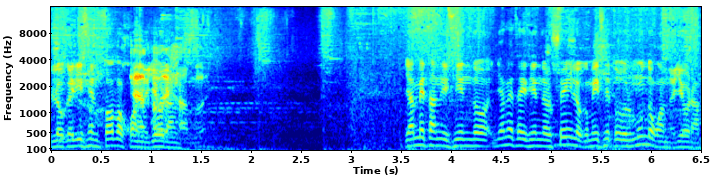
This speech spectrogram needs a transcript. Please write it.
lo que dicen todos cuando lloran. Dejando. Ya me están diciendo, ya me está diciendo el Swain lo que me dice todo el mundo cuando llora.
